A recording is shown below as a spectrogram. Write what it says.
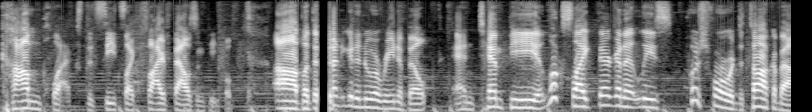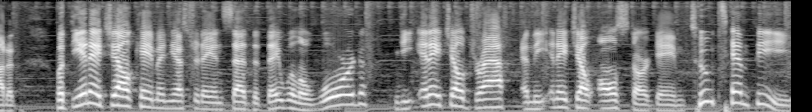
complex that seats like 5,000 people. Uh, but they're trying to get a new arena built, and Tempe, it looks like they're going to at least push forward to talk about it. But the NHL came in yesterday and said that they will award the NHL draft and the NHL All Star game to Tempe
